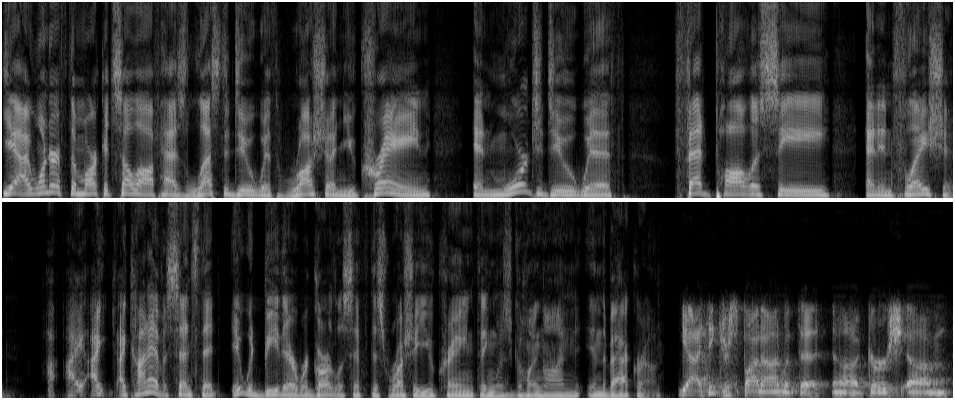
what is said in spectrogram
Yeah, I wonder if the market sell off has less to do with Russia and Ukraine and more to do with Fed policy and inflation. I, I, I kind of have a sense that it would be there regardless if this Russia Ukraine thing was going on in the background. Yeah, I think you're spot on with that, uh, Gersh. Um,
